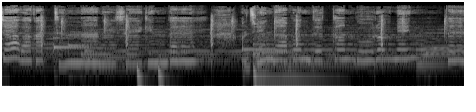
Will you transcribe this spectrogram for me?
어제와 같은 하늘색인데 언젠가 본 듯한 구름인데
